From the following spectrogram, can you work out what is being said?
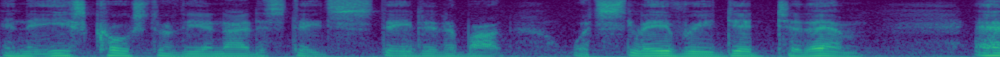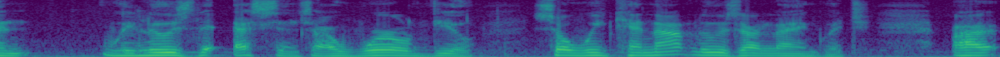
in the east coast of the United States stated about what slavery did to them. And we lose the essence, our worldview. So we cannot lose our language. Our,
